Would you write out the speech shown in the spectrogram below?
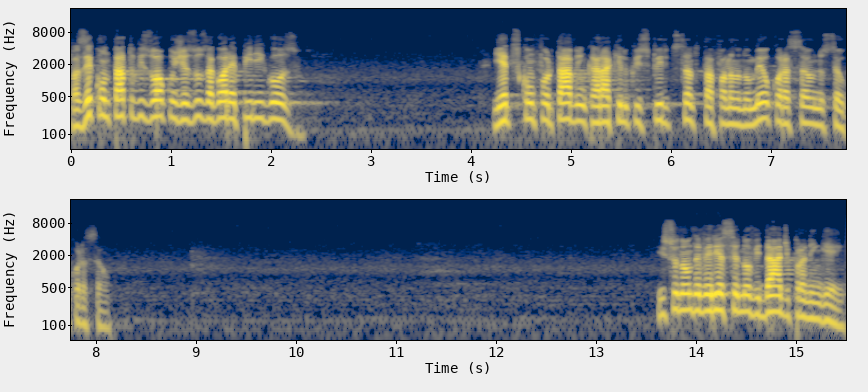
Fazer contato visual com Jesus agora é perigoso. E é desconfortável encarar aquilo que o Espírito Santo está falando no meu coração e no seu coração. Isso não deveria ser novidade para ninguém.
